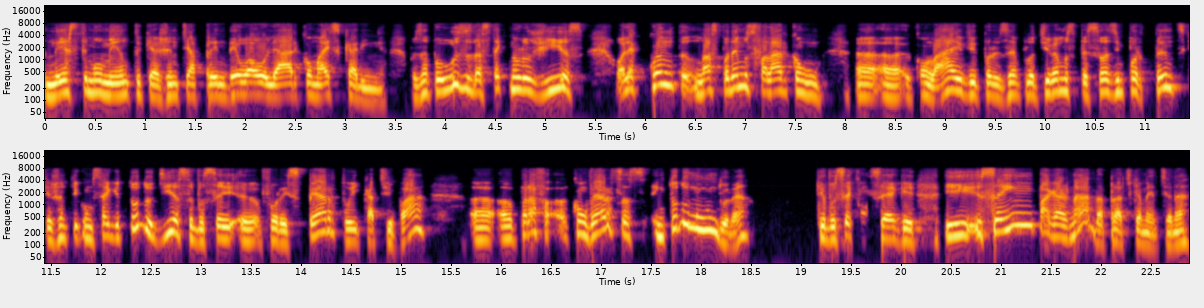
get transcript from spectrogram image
neste momento que a gente aprendeu a olhar com mais carinho. Por exemplo, o uso das tecnologias. Olha quanto nós podemos falar com, uh, uh, com live, por exemplo, tivemos pessoas importantes que a gente consegue todo dia, se você uh, for esperto e cativar, para conversas em todo mundo, né? Que você consegue, e sem pagar nada praticamente, né?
